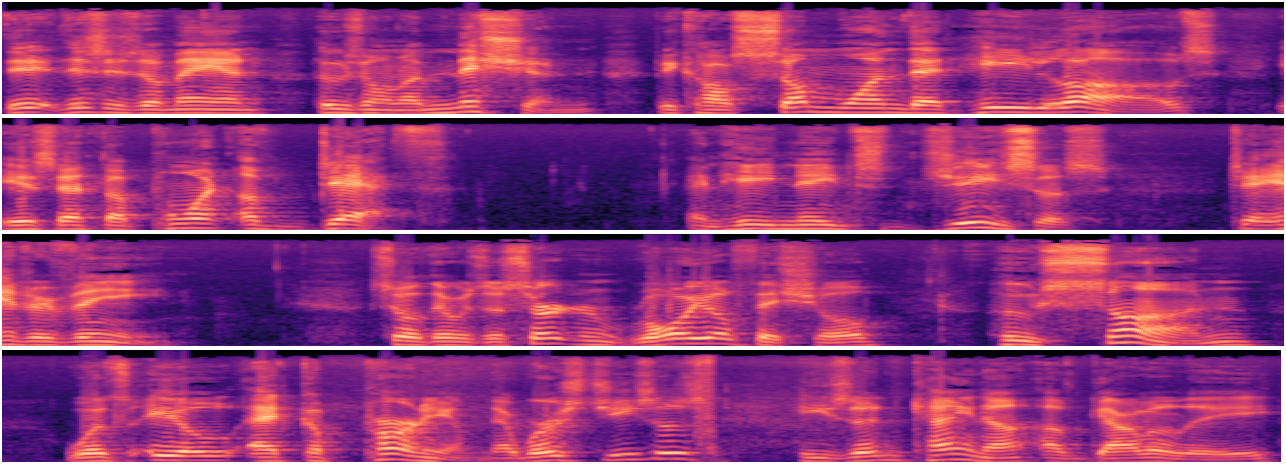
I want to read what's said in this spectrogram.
This is a man who's on a mission because someone that he loves is at the point of death and he needs Jesus to intervene. So there was a certain royal official whose son was ill at Capernaum. Now, where's Jesus? He's in Cana of Galilee,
